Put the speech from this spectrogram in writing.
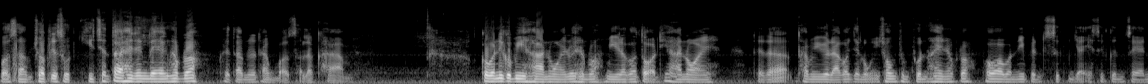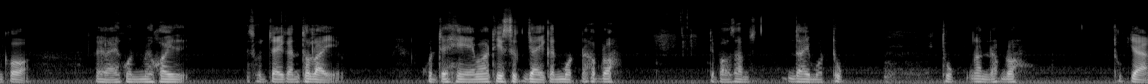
บ่าวสามชอบที่สุดขีดเส้นใต้ให้แดงๆครับเนาะใครตามแนวทางบ่าวสารคาม ก็วันนี้ก็มีฮานอยด้วยเห็นปะมีแล้วก็ต่อที่ฮานอย แต่ถ้าถ้ามีเวลาก็จะลงในช่องชุมชนให้นะครับเนาะเพราะว่าวันนี้เป็นศึกใหญ่ศึกเกินแสนก็หลายๆ คนไม่ค่อยสนใจกันเท่าไหร่ คนจะแห่มาที่ศึกใหญ่กันหมดนะครับเนาะแต่เป่าซ้ำได้หมดทุกทุกนั่นนะครับเนาะทุกอย่าง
